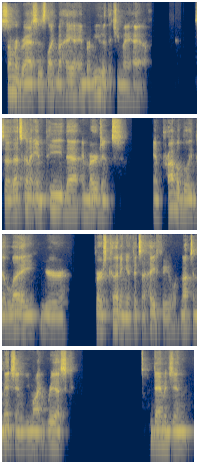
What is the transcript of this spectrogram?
summer grasses like Bahia and Bermuda that you may have. So that's going to impede that emergence and probably delay your first cutting if it's a hayfield. Not to mention you might risk damaging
